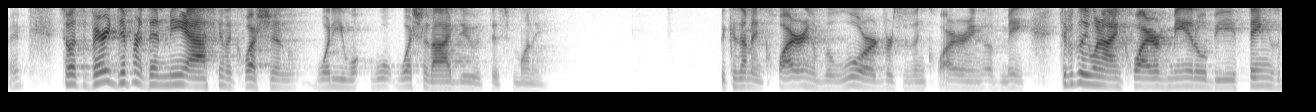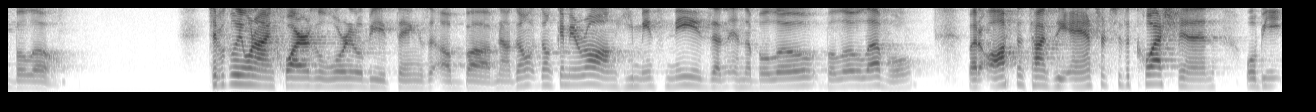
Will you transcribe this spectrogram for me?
Right? So it's very different than me asking the question, What, do you, what should I do with this money? Because I'm inquiring of the Lord versus inquiring of me. Typically, when I inquire of me, it'll be things below. Typically, when I inquire of the Lord, it'll be things above. Now, don't, don't get me wrong, He meets needs in, in the below, below level, but oftentimes the answer to the question will be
